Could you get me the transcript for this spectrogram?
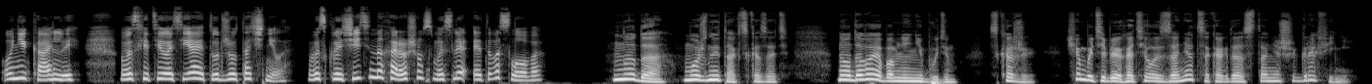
Уникальный. Восхитилась я и тут же уточнила. В исключительно хорошем смысле этого слова. Ну да, можно и так сказать. Но давай обо мне не будем. Скажи, чем бы тебе хотелось заняться, когда станешь графиней?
